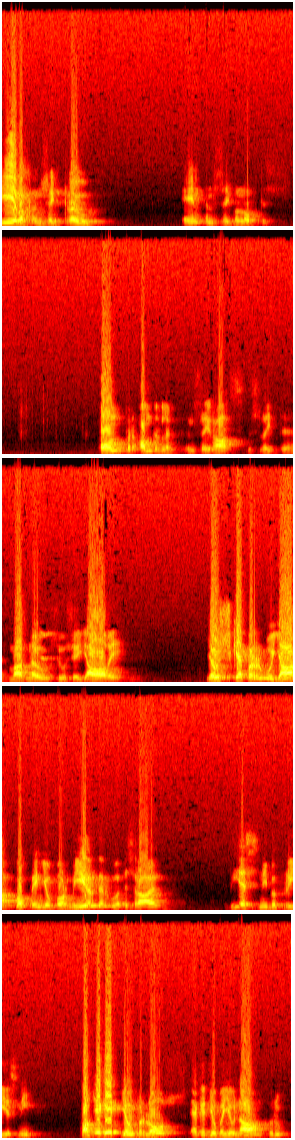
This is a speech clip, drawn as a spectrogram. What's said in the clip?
ewig in sy trou en in sy beloftes onveranderlik in sy raadsbesluite maar nou so sê Jawe jou skepper o Jakob en jou formeerder o Israel wees nie bevrees nie want ek het jou verlos ek het jou by jou naam geroep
